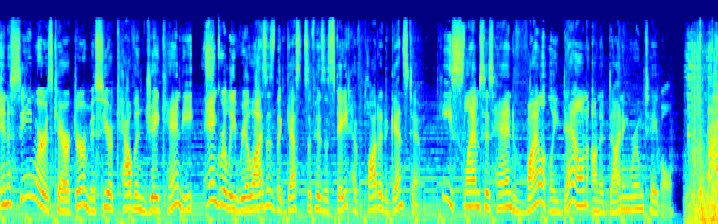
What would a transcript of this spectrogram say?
In a scene where his character, Monsieur Calvin J. Candy, angrily realizes that guests of his estate have plotted against him, he slams his hand violently down on a dining room table. Hey!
